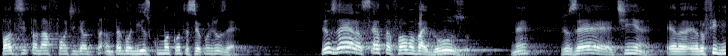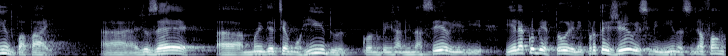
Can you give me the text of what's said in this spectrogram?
podem se tornar fonte de antagonismo, como aconteceu com José. José era, de certa forma, vaidoso, né? José tinha, era, era o filhinho do papai. A José, a mãe dele tinha morrido quando Benjamim nasceu e, e, ele acobertou, ele protegeu esse menino assim, de, uma forma,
